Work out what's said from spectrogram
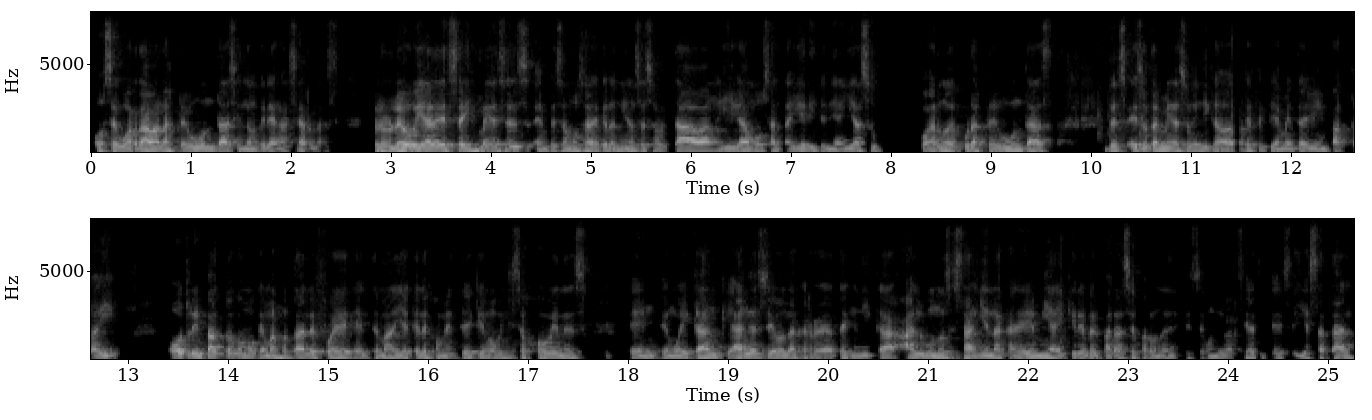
o se guardaban las preguntas y no querían hacerlas. Pero luego ya de seis meses empezamos a ver que los niños se soltaban y llegamos al taller y tenían ya su cuaderno de puras preguntas. Entonces, eso también es un indicador que efectivamente hay un impacto ahí. Otro impacto como que más notable fue el tema ya que les comenté, que hemos visto jóvenes en, en Huaycán que han estudiado una carrera técnica, algunos están en la academia y quieren prepararse para una este, universidad y estatal.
